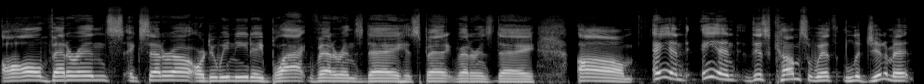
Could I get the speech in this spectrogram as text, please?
all veterans, et cetera, or do we need a Black Veterans Day, Hispanic Veterans Day? Um, and and this comes with legitimate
